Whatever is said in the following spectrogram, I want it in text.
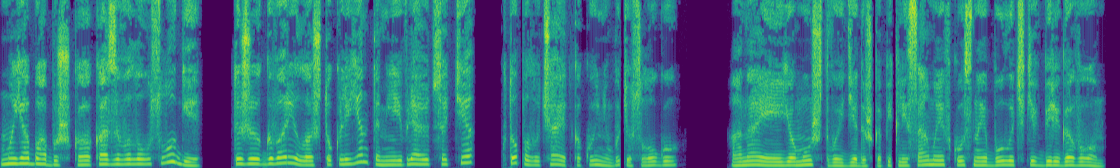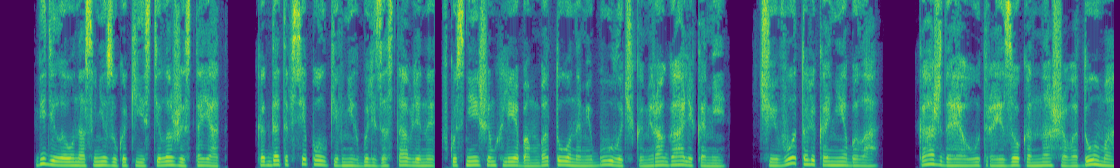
Моя бабушка оказывала услуги. Ты же говорила, что клиентами являются те, кто получает какую-нибудь услугу. Она и ее муж, твой дедушка, пекли самые вкусные булочки в Береговом. Видела у нас внизу, какие стеллажи стоят. Когда-то все полки в них были заставлены вкуснейшим хлебом, батонами, булочками, рогаликами. Чего только не было. Каждое утро из окон нашего дома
